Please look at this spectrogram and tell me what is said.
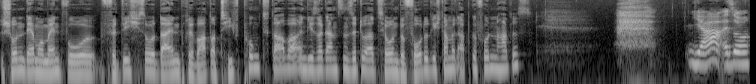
schon der Moment, wo für dich so dein privater Tiefpunkt da war in dieser ganzen Situation, bevor du dich damit abgefunden hattest? Ja, also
